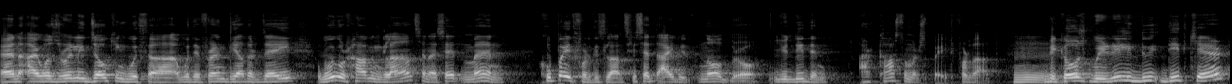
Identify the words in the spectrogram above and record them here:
And I was really joking with uh, with a friend the other day. We were having lunch, and I said, "Man, who paid for this lunch?" He said, "I did." No, bro, you didn't. Our customers paid for that because we really do, did care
